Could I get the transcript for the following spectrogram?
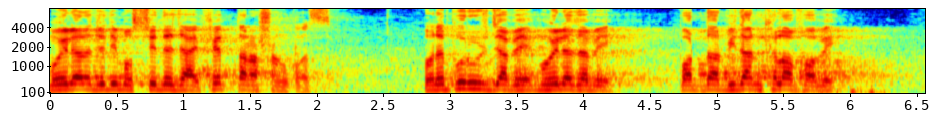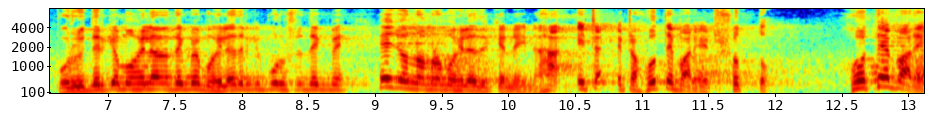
মহিলারা যদি মসজিদে যায় ফের তার আশঙ্কা আছে। মানে পুরুষ যাবে, মহিলা যাবে, পর্দার বিধান খেলাফ হবে। পুরুষদেরকে মহিলারা দেখবে, মহিলাদেরকে পুরুষরা দেখবে। এই জন্য আমরা মহিলাদেরকে নেই না। হ্যাঁ এটা এটা হতে পারে, এটা সত্য। হতে পারে।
